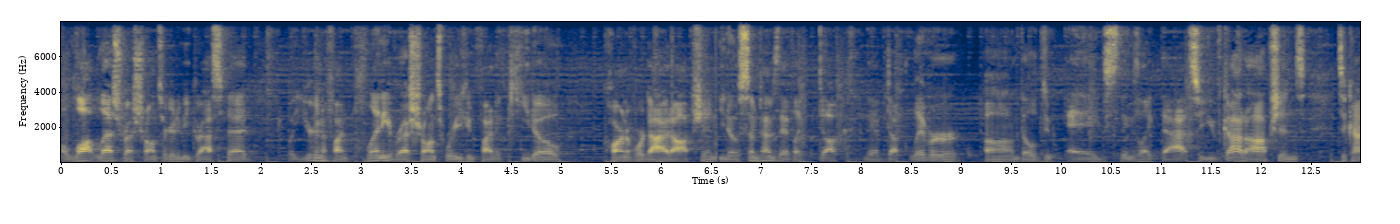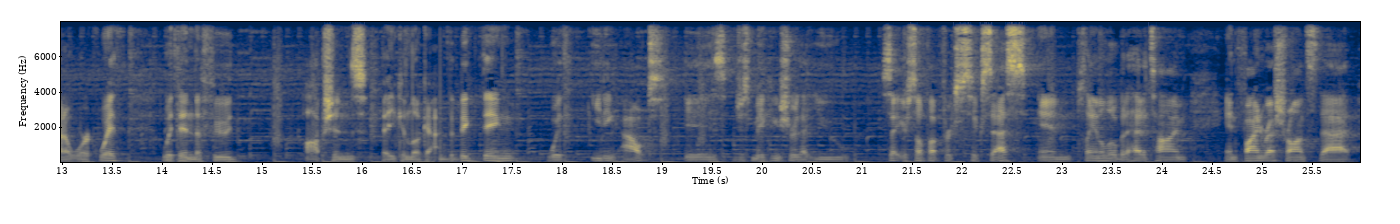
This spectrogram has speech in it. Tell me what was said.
a lot less restaurants are going to be grass-fed, but you're going to find plenty of restaurants where you can find a keto carnivore diet option. You know, sometimes they have like duck, they have duck liver, um, they'll do eggs, things like that. So you've got options to kind of work with within the food options that you can look at. The big thing with eating out is just making sure that you set yourself up for success and plan a little bit ahead of time and find restaurants that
